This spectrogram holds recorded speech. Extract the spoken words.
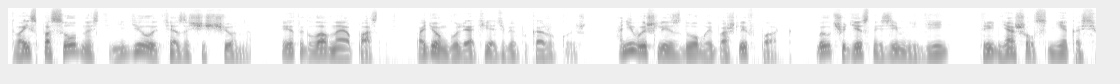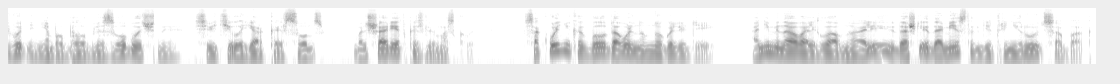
Твои способности не делают тебя защищенным, и это главная опасность. Пойдем гулять, я тебе покажу кое-что. Они вышли из дома и пошли в парк. Был чудесный зимний день. Три дня шел снег, а сегодня небо было безоблачное, светило яркое солнце. Большая редкость для Москвы. В Сокольниках было довольно много людей. Они миновали главную аллею и дошли до места, где тренируют собак.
